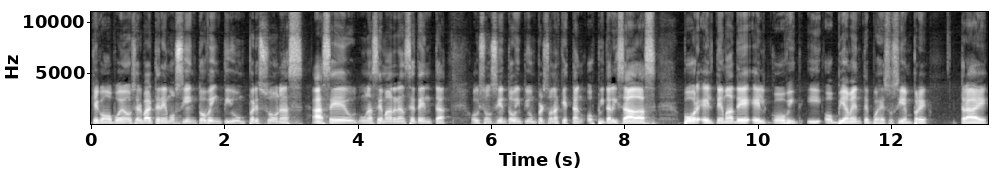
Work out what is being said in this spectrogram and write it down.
que como pueden observar tenemos 121 personas, hace una semana eran 70, hoy son 121 personas que están hospitalizadas por el tema del el COVID y obviamente pues eso siempre trae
